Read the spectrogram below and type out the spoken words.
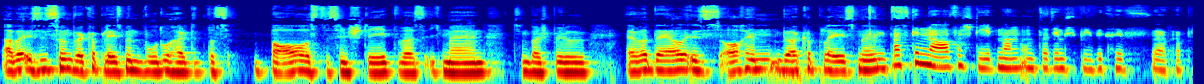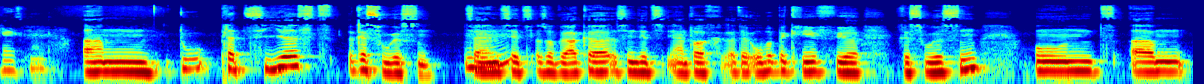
aber es ist so ein Worker Placement, wo du halt etwas baust, das entsteht, was ich meine, zum Beispiel Everdale ist auch ein Worker Placement. Was genau versteht man unter dem Spielbegriff Worker Placement? Ähm, du platzierst Ressourcen. Seien es jetzt, also Worker sind jetzt einfach der Oberbegriff für Ressourcen. Und ähm,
